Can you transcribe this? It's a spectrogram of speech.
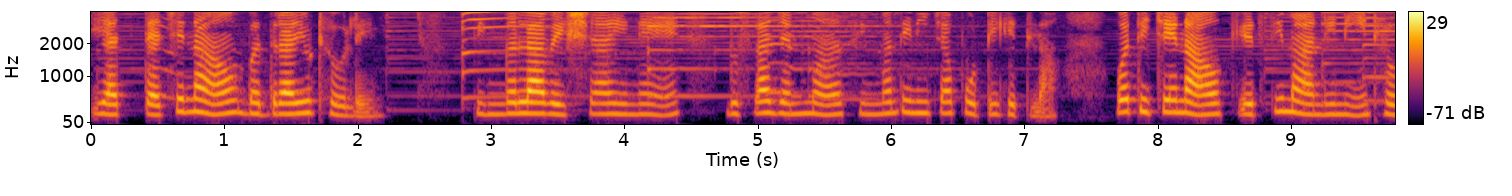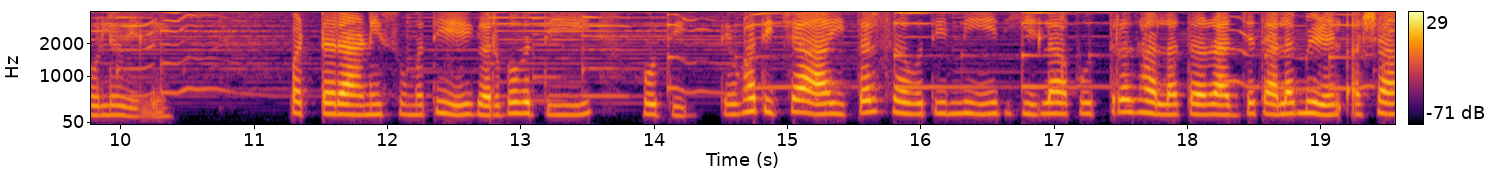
या त्याचे नाव भद्रायू ठेवले. पिंगला वेश्याईने दुसरा जन्म सिंमतिनीच्या पोटी घेतला. व तिचे नाव कीर्तिमालिनी ठेवले गेले. पट्टराणी सुमती गर्भवती होती. तेव्हा तिच्या इतर सवतींनी हिला पुत्र झाला तर राज्य त्याला मिळेल अशा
